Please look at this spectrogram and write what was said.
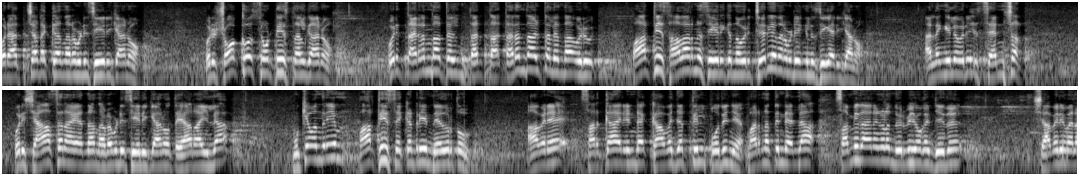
ഒരു അച്ചടക്ക നടപടി സ്വീകരിക്കാനോ ഒരു ഷോക്കോസ് നോട്ടീസ് നൽകാനോ ഒരു തരംതാത്തൽ തരംതാഴ്ത്തൽ എന്ന ഒരു പാർട്ടി സാധാരണ സ്വീകരിക്കുന്ന ഒരു ചെറിയ നടപടിയെങ്കിലും സ്വീകരിക്കാനോ അല്ലെങ്കിൽ ഒരു സെൻസർ ഒരു ശാസന എന്ന നടപടി സ്വീകരിക്കാനോ തയ്യാറായില്ല. മുഖ്യമന്ത്രിയും പാർട്ടി സെക്രട്ടറിയും നേതൃത്വവും അവരെ സർക്കാരിന്റെ കവചത്തിൽ പൊതിഞ്ഞ് ഭരണത്തിന്റെ എല്ലാ സംവിധാനങ്ങളും ദുരുപയോഗം ചെയ്ത് ശബരിമല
